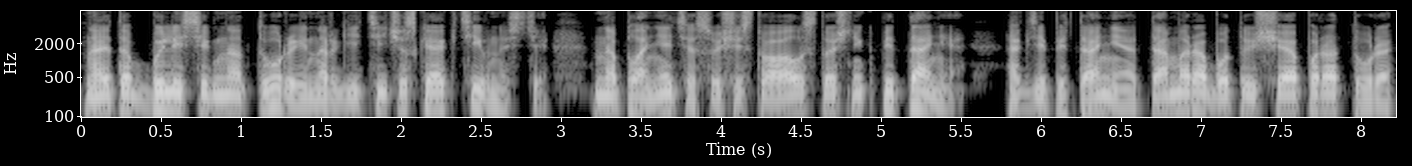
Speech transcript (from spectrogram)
но это были сигнатуры энергетической активности. На планете существовал источник питания — а где питание, там и работающая аппаратура.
